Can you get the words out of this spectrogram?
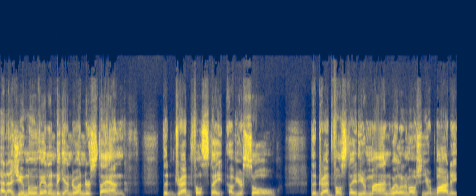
And as you move in and begin to understand the dreadful state of your soul, the dreadful state of your mind, will, and emotion, your body,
